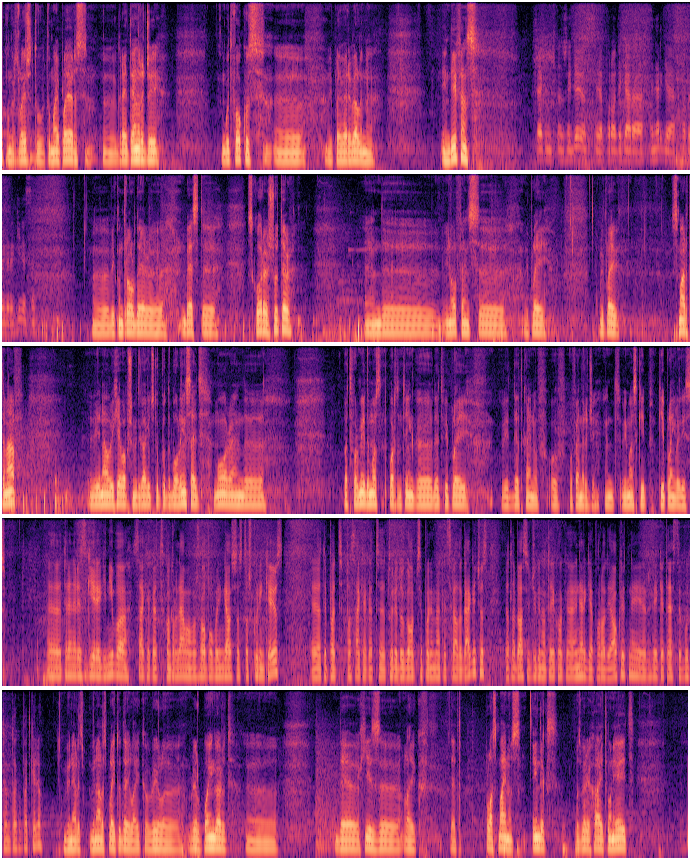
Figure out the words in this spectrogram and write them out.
all, congratulations to, to my players. Uh, great energy, good focus. Uh, we play very well in uh, in defense. Uh, we control their uh, best uh, scorer, shooter, and uh, in offense uh, we play we play smart enough. We now we have option with Gagic to put the ball inside more, and uh, but for me the most important thing uh, that we play with that kind of, of, of energy, and we must keep keep playing like this. E, Treneris gyrė gynybą, sakė, kad kontroliavo varžovo pavojingiausius taškų rinkėjus. E, Taip pat pasakė, kad e, turi daugiau opcijų polime, kad atsirado Gagičius, bet labiausiai džiugina tai, kokią energiją parodė auklėtiniai ir reikia tęsti būtent tokiu pat keliu. Vinalis, Vinalis played today like a real, uh, real point guard. Uh, the, his uh, like that plus minus index was very high, 28,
